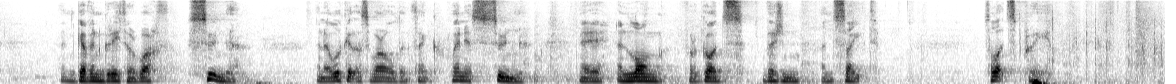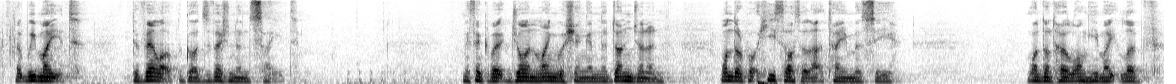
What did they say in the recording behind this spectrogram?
and given greater worth. Soon. And I look at this world and think, when is soon? Uh, and long for God's vision and sight. So let's pray that we might develop God's vision and sight. We think about John languishing in the dungeon and wonder what he thought at that time as he wondered how long he might live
